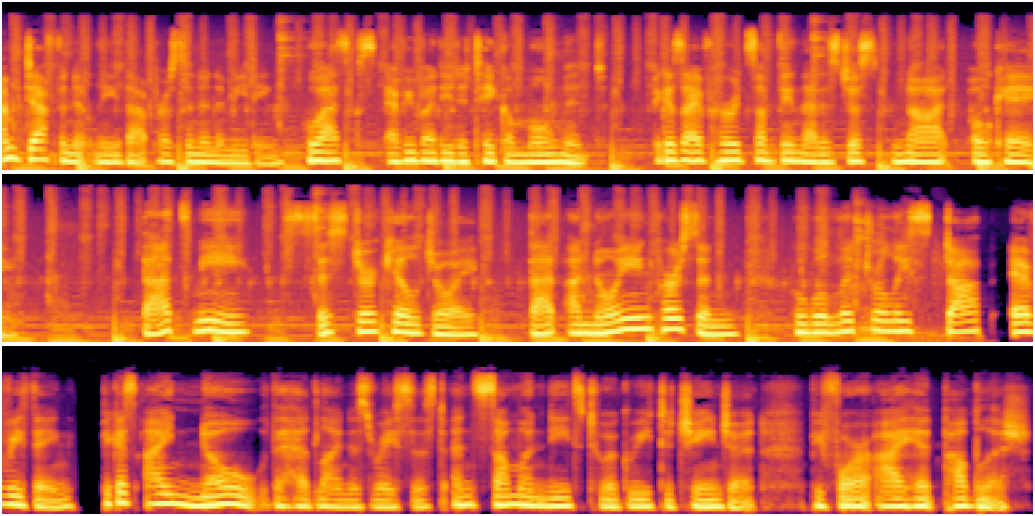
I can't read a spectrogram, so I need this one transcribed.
I'm definitely that person in a meeting who asks everybody to take a moment because I've heard something that is just not okay. That's me, Sister Killjoy, that annoying person who will literally stop everything because I know the headline is racist and someone needs to agree to change it before I hit publish.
